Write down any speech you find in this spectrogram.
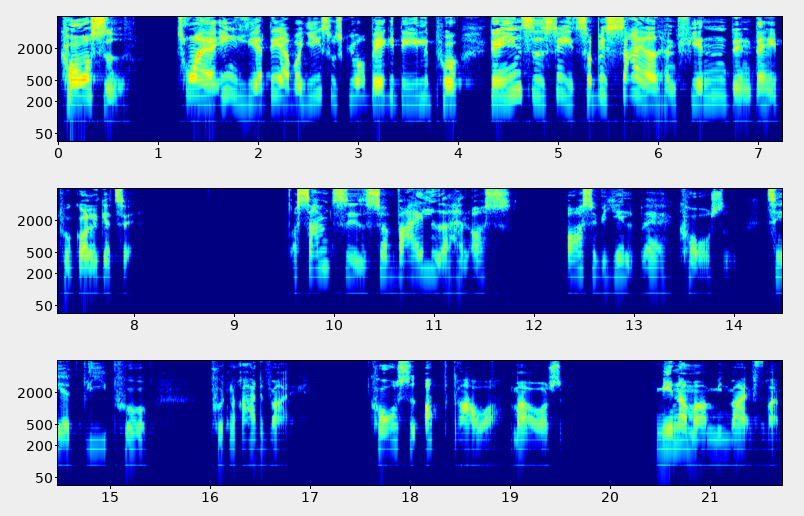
Korset, tror jeg egentlig er der, hvor Jesus gjorde begge dele. På den ene side set, så besejrede han fjenden den dag på Golgata. Og samtidig så vejleder han os, også ved hjælp af korset, til at blive på, på den rette vej. Korset opdrager mig også. Minder mig om min vej frem.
